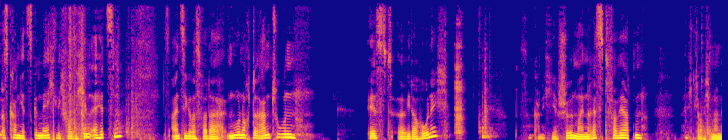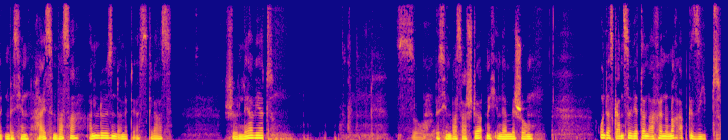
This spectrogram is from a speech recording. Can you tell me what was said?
das kann jetzt gemächlich vor sich hin erhitzen. Das Einzige, was wir da nur noch dran tun, ist äh, wieder Honig. Dann kann ich hier schön meinen Rest verwerten. Ich glaube, ich mal mit ein bisschen heißem Wasser anlösen, damit das Glas schön leer wird. So, ein bisschen Wasser stört nicht in der Mischung. Und das Ganze wird dann nachher nur noch abgesiebt.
